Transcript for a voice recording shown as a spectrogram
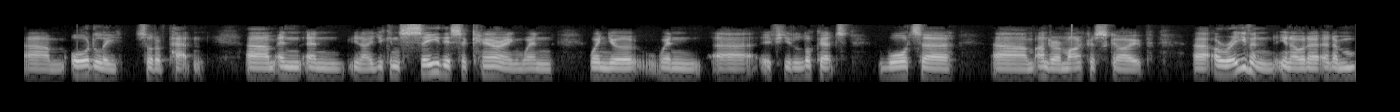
um, orderly sort of pattern. Um, and and you know you can see this occurring when when you're when uh, if you look at water um, under a microscope, uh, or even you know at a, at a,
